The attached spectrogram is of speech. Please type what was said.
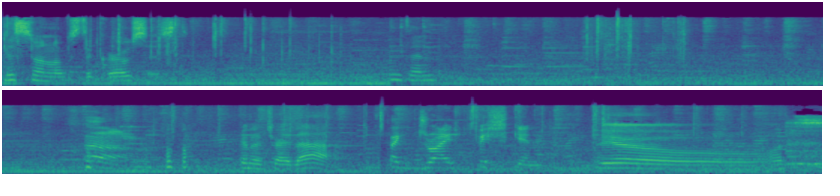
This one looks the grossest. And then. Gonna try that. It's like dried fish skin. Ew. What's-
